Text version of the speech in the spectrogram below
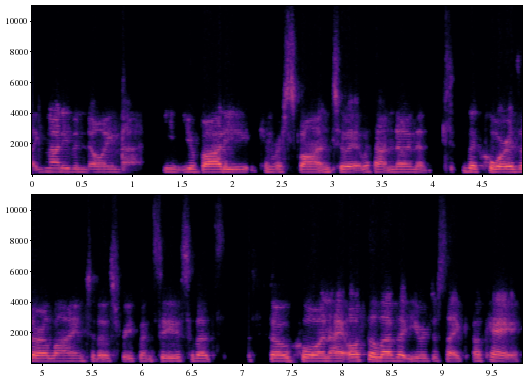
like not even knowing that your body can respond to it without knowing that the chords are aligned to those frequencies. So that's so cool. And I also love that you were just like, okay,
